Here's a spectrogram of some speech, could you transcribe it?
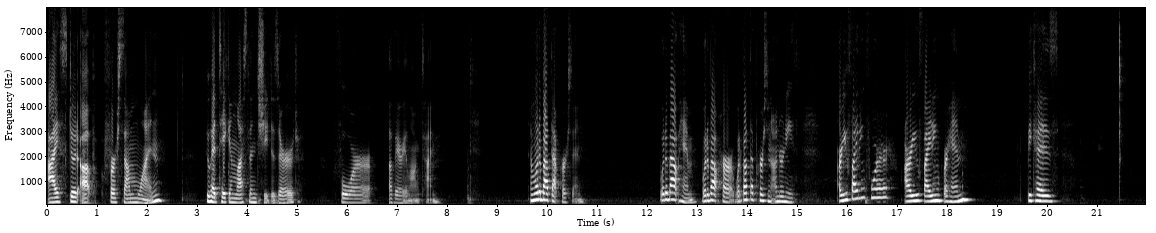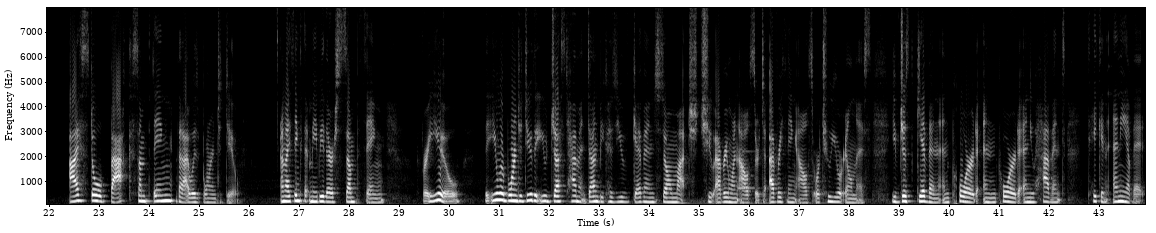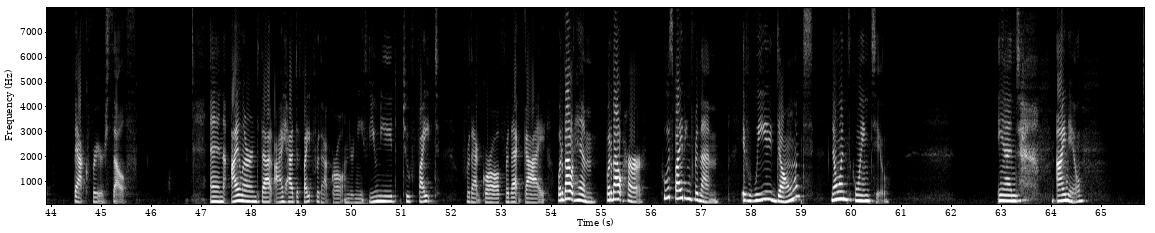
I stood up for someone who had taken less than she deserved for a very long time. And what about that person? What about him? What about her? What about that person underneath? Are you fighting for her? Are you fighting for him? Because I stole back something that I was born to do. And I think that maybe there's something for you that you were born to do that you just haven't done because you've given so much to everyone else or to everything else or to your illness. You've just given and poured and poured and you haven't taken any of it back for yourself. And I learned that I had to fight for that girl underneath. You need to fight for that girl, for that guy. What about him? What about her? Who is fighting for them? If we don't, no one's going to. And I knew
